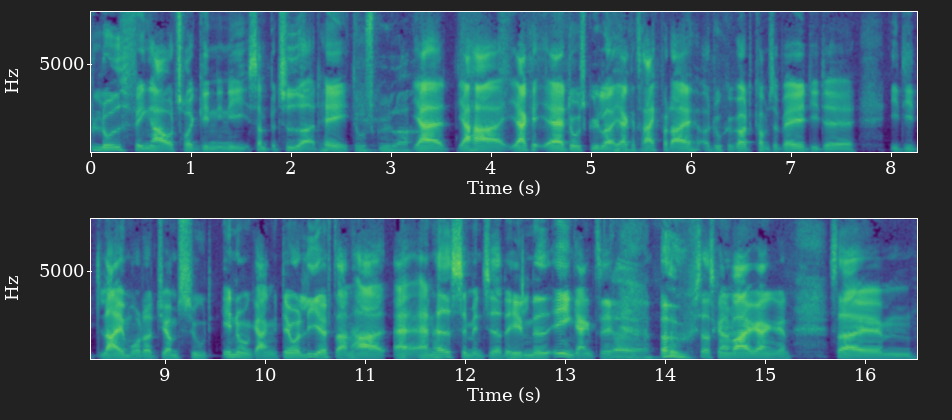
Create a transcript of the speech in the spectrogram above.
blodfingeraftryk ind i, som betyder, at hey, Du skylder. jeg, jeg har, jeg kan, ja, du skylder, jeg kan trække på dig, og du kan godt komme tilbage i dit, øh, i dit legemorder jumpsuit endnu en gang. Det var lige efter, han, har, han havde cementeret det hele ned en gang til. Ja, ja. Uh, så skal han bare i gang igen. Så, øhm,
